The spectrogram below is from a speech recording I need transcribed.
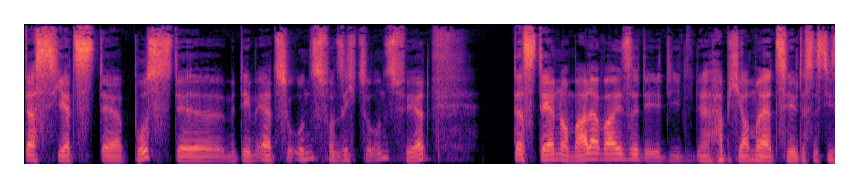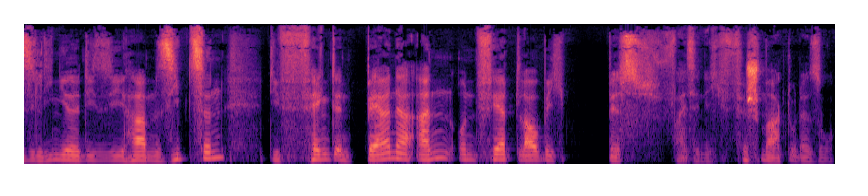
dass jetzt der Bus, der, mit dem er zu uns, von sich zu uns fährt, dass der normalerweise, die, die, die habe ich ja auch mal erzählt, das ist diese Linie, die sie haben, 17, die fängt in Berne an und fährt, glaube ich, bis, weiß ich nicht, Fischmarkt oder so.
